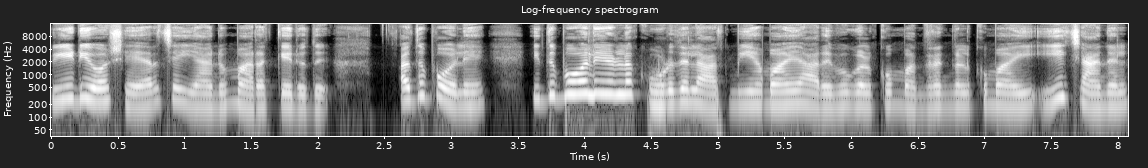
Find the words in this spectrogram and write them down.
വീഡിയോ ഷെയർ ചെയ്യാനും മറക്കരുത്. അതുപോലെ ഇതുപോലെയുള്ള കൂടുതൽ ആത്മീയമായ അറിവുകൾക്കും മന്ത്രങ്ങൾക്കുമായി ഈ ചാനൽ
